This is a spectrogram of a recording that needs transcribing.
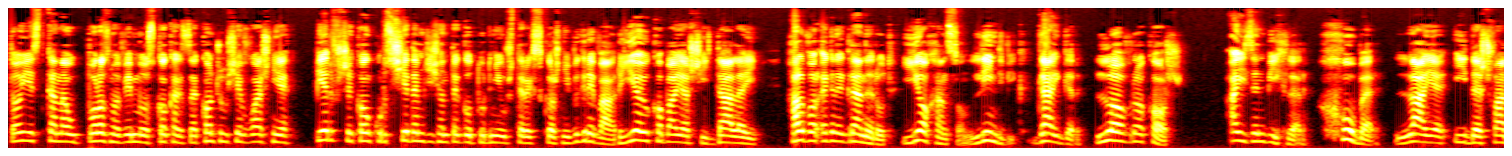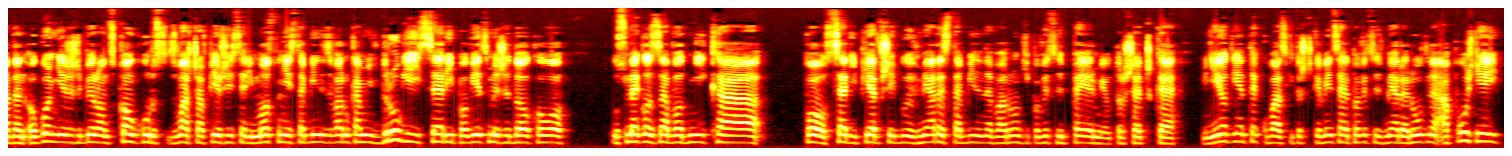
To jest kanał Porozmawiamy o skokach. Zakończył się właśnie pierwszy konkurs 70. turnieju czterech skoczni. Wygrywa Ryoyu Kobayashi, dalej Halvor Egner Granerud, Johansson, Lindvik, Geiger, Lovro Kosz, Eisenbichler, Huber, Laje i Deschwaden. Ogólnie rzecz biorąc konkurs, zwłaszcza w pierwszej serii, mocno niestabilny z warunkami. W drugiej serii powiedzmy, że do około ósmego zawodnika po serii pierwszej były w miarę stabilne warunki. Powiedzmy Peyer miał troszeczkę mniej odjęte, Kubacki troszeczkę więcej, ale powiedzmy w miarę równe, a później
